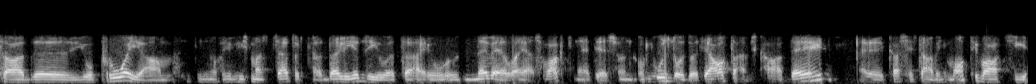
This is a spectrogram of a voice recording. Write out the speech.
tad joprojām nu, vismaz ceturtā daļa iedzīvotāju nevēlējās vakcinēties un, un uzdodot jautājumus, kādēļ E, kas ir tā viņa motivācija,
